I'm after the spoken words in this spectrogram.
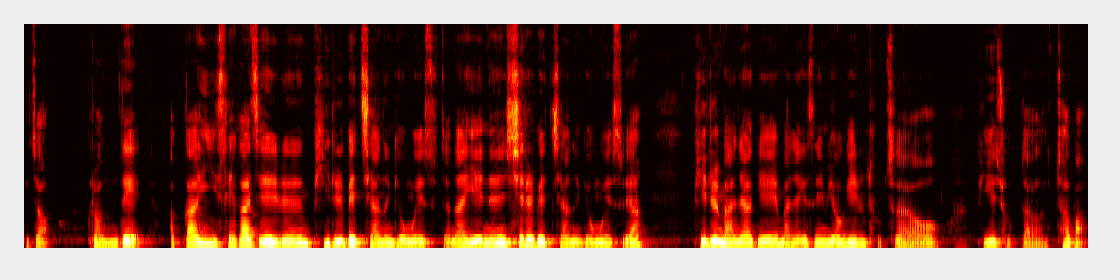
그죠? 그런데 아까 이 세 가지는 B를 배치하는 경우의 수잖아. 얘는 C를 배치하는 경우의 수야. B를 만약에 만약에 선생님이 여기를 줬어요. B에 줬다 쳐봐.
